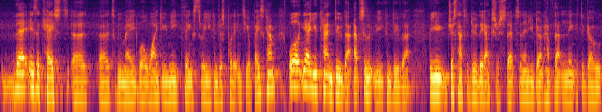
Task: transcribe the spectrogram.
there is a case uh, uh, to be made. Well, why do you need things three? You can just put it into your Basecamp. Well, yeah, you can do that. Absolutely, you can do that. But you just have to do the extra steps, and then you don't have that link to go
